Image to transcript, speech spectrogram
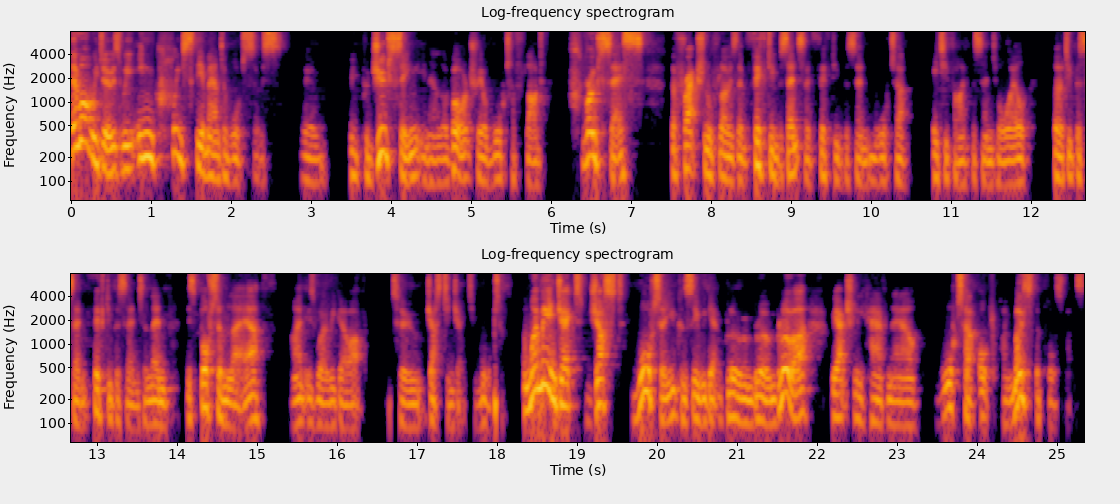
Then what we do is we increase the amount of water, so we're reproducing in a laboratory a water flood process. The fractional flow is then 15%, so 15% water, 85% oil, 30%, 50%. And then this bottom layer right, is where we go up to just injecting water. And when we inject just water, you can see we get bluer and bluer and bluer. We actually have now water occupying most of the pore space.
